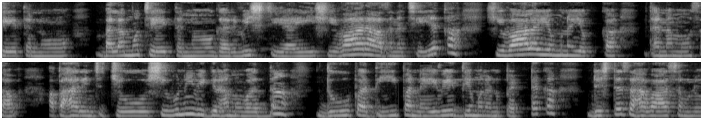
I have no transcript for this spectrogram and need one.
చేతను బలము చేతను గర్విష్టి అయి శివారాధన చేయక శివాలయమున యొక్క ధనము స అపహరించుచు శివుని విగ్రహము వద్ద ధూప దీప నైవేద్యములను పెట్టక దుష్ట సహవాసములు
